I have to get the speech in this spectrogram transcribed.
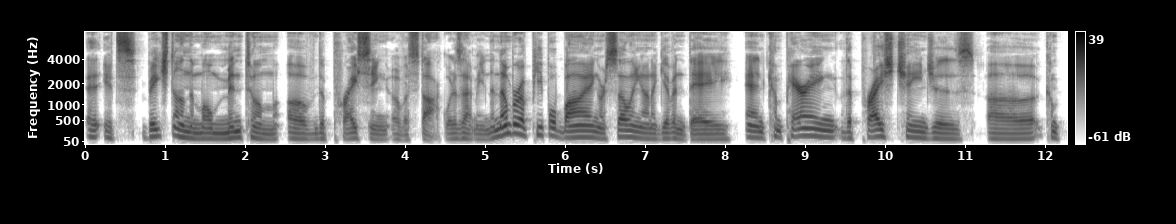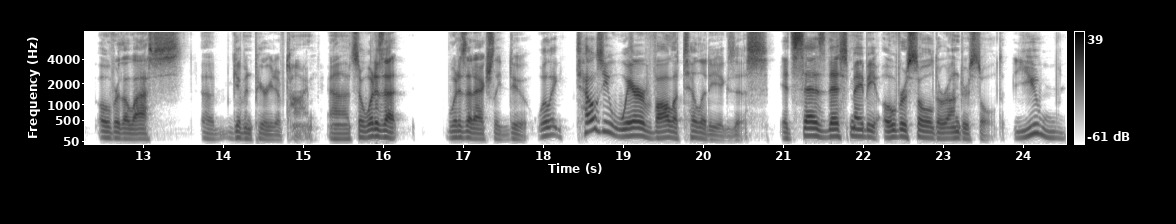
It's based on the momentum of the pricing of a stock. What does that mean? The number of people buying or selling on a given day and comparing the price changes uh, com- over the last uh, given period of time. Uh, so, what does that what does that actually do? Well, it tells you where volatility exists. It says this may be oversold or undersold. You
